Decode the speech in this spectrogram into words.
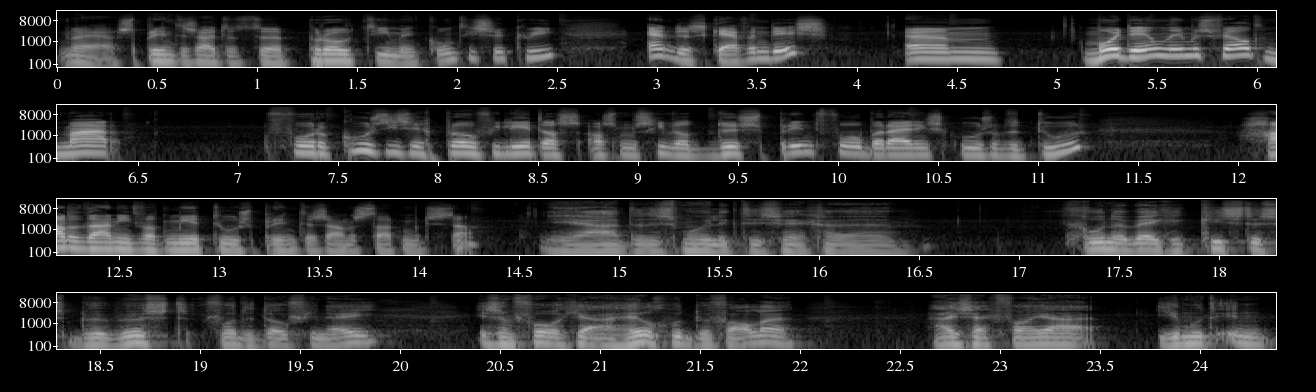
nou ja, sprinters uit het pro-team en Conti-circuit. En dus Cavendish. Um, mooi deelnemersveld, maar voor een koers die zich profileert als, als misschien wel de sprintvoorbereidingskoers op de Tour Hadden daar niet wat meer toersprinters aan de start moeten staan? Ja, dat is moeilijk te zeggen. Groenewegen kiest dus bewust voor de Dauphiné. Is hem vorig jaar heel goed bevallen. Hij zegt van ja, je moet in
